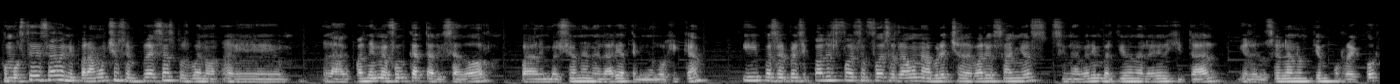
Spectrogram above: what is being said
como ustedes saben y para muchas empresas, pues bueno, eh, la pandemia fue un catalizador para la inversión en el área tecnológica y pues el principal esfuerzo fue cerrar una brecha de varios años sin haber invertido en el área digital y reducirla en un tiempo récord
